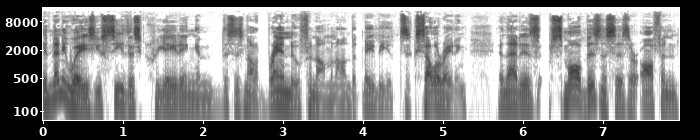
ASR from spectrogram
In many ways, you see this creating, and this is not a brand new phenomenon, but maybe it's accelerating, and that is small businesses are often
